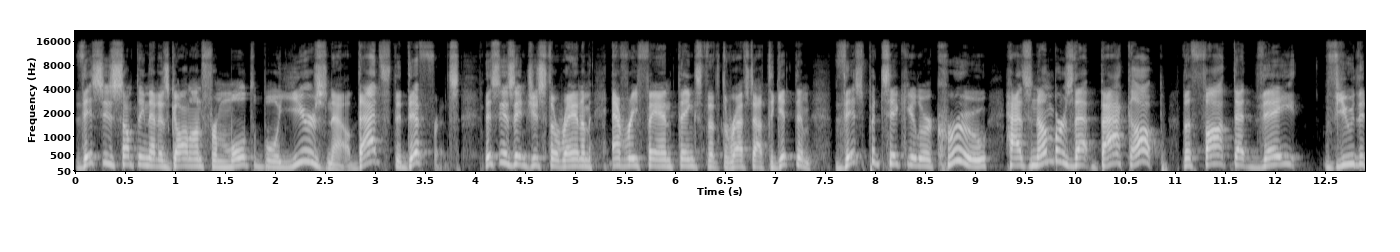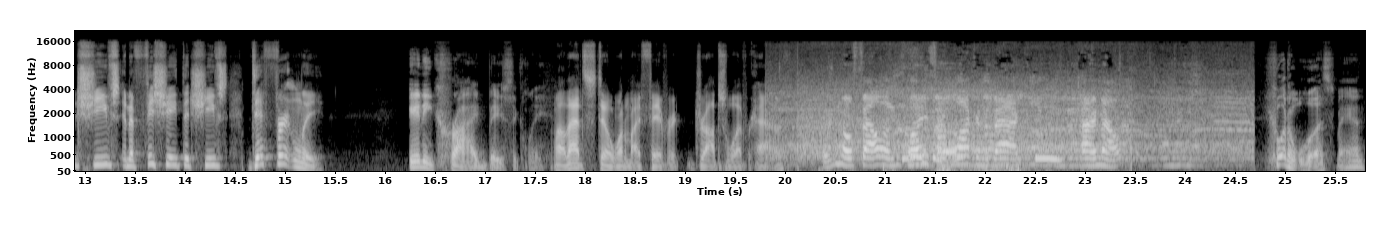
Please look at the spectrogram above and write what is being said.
This is something that has gone on for multiple years now. That's the difference. This isn't just the random every fan thinks that the refs out to get them. This particular crew has numbers that back up the thought that they view the Chiefs and officiate the Chiefs differently. and he cried, basically. Well, that's still one of my favorite drops we'll ever have. There's no foul in the play for a block in the back. Timeout. What a wuss, man.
